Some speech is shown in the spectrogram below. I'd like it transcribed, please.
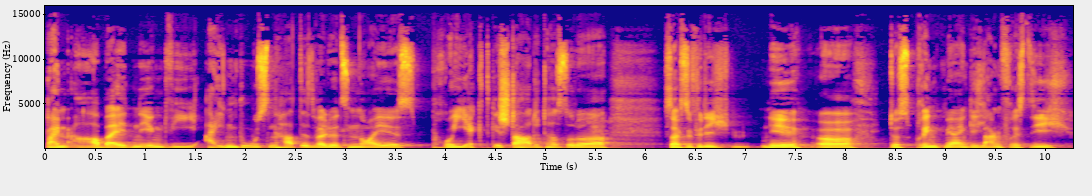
beim Arbeiten irgendwie Einbußen hattest, weil du jetzt ein neues Projekt gestartet hast? Oder sagst du für dich, nee, äh, das bringt mir eigentlich langfristig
